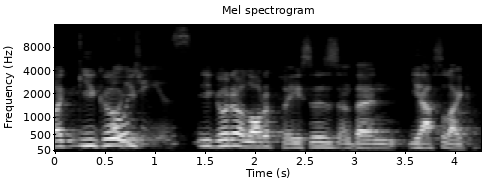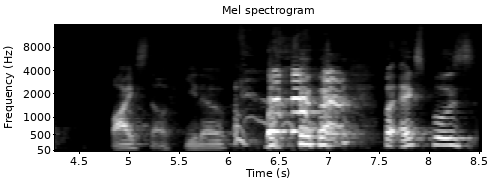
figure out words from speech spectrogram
like you go, oh, you, geez. you go to a lot of places, and then you have to like buy stuff. You know, but Expo's.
